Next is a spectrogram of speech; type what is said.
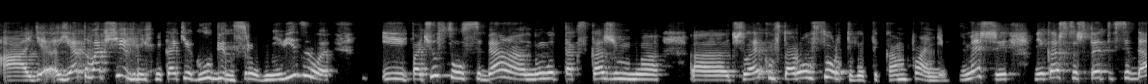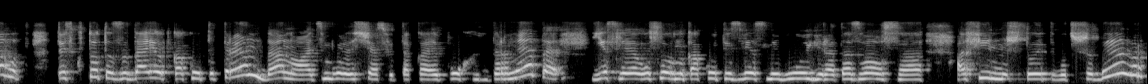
А я, я-то вообще в них никаких глубин сроду не видела и почувствовал себя, ну вот так скажем, э, э, человеком второго сорта в этой компании. Понимаешь? И мне кажется, что это всегда вот, то есть кто-то задает какой-то тренд, да, ну а тем более сейчас вот такая эпоха интернета, если условно какой-то известный блогер отозвался о фильме, что это вот шедевр,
